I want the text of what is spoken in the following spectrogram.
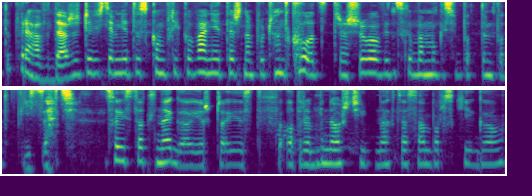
To prawda. Rzeczywiście mnie to skomplikowanie też na początku odstraszyło, więc chyba mogę się pod tym podpisać. Co istotnego jeszcze jest w odrębności Nachta Samborskiego.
